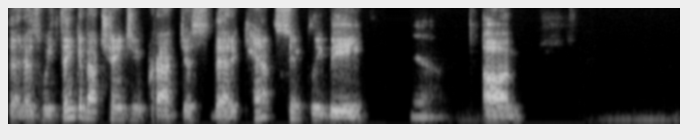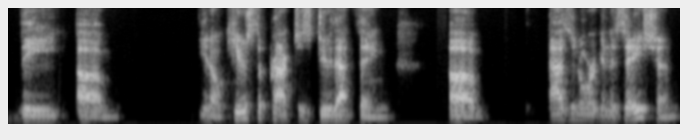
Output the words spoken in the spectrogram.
that as we think about changing practice, that it can't simply be yeah. um, the um, you know here's the practice do that thing um, as an organization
